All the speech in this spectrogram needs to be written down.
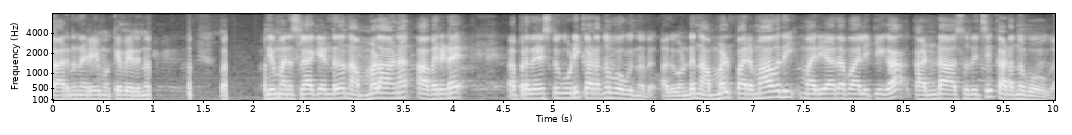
കാറിന് നേരെയും ഒക്കെ വരുന്നത്. ആദ്യം മനസ്സിലാക്കേണ്ടത് നമ്മളാണ് അവരുടെ പ്രദേശത്തു കൂടി കടന്നു പോകുന്നത് അതുകൊണ്ട് നമ്മൾ പരമാവധി മര്യാദ പാലിക്കുക കണ്ടാസ്വദിച്ച് കടന്നു പോവുക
